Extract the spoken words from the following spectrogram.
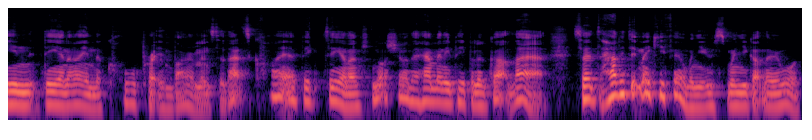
in DNI in the corporate environment. So that's quite a big deal. I'm not sure how many people have got that. So how did it make you feel when you when you got the award?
